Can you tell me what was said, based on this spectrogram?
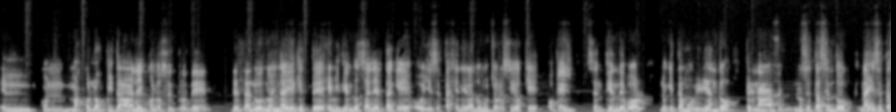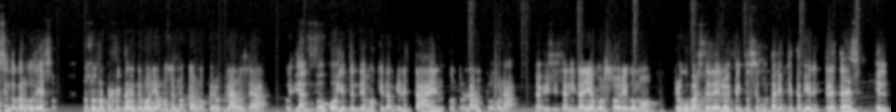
el, con más con los hospitales, con los centros de, de, salud, no hay nadie que esté emitiendo esa alerta que, oye, se está generando muchos residuos, que, ok, se entiende por lo que estamos viviendo, pero nada, no se está haciendo, nadie se está haciendo cargo de eso. Nosotros perfectamente podríamos hacernos cargo, pero claro, o sea, hoy día el foco y entendemos que también está en controlar un poco la, la crisis sanitaria por sobre cómo preocuparse de los efectos secundarios que esta tiene. Pero este es el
